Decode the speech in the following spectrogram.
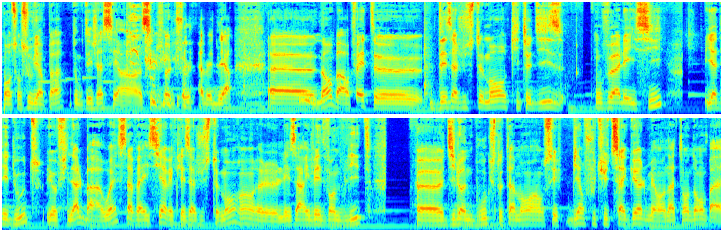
bon, on s'en souvient pas. Donc déjà, c'est un- c'est une bonne chose, ça veut dire. Euh, non, bah en fait, euh, des ajustements qui te disent, on veut aller ici. Il y a des doutes et au final, bah ouais, ça va ici avec les ajustements, hein, euh, les arrivées de Van Vliet. euh, Dylan Brooks notamment, hein, on s'est bien foutu de sa gueule, mais en attendant, bah,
